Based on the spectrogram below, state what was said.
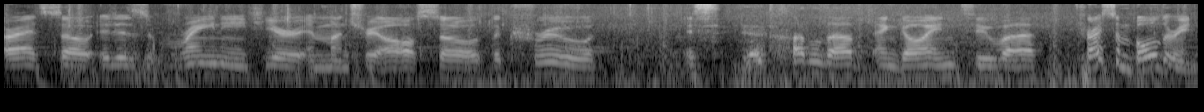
All right, so it is rainy here in Montreal, so the crew is huddled up and going to uh, try some bouldering.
